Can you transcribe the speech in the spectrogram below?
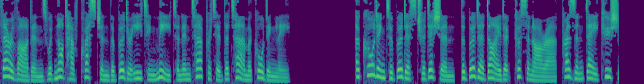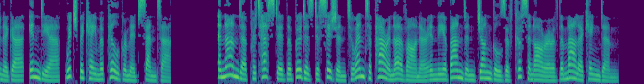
Theravadins would not have questioned the Buddha eating meat and interpreted the term accordingly. According to Buddhist tradition, the Buddha died at Kusinara present-day Kushinagar, India, which became a pilgrimage center. Ananda protested the Buddha's decision to enter parinirvana in the abandoned jungles of Kusinara of the Malla kingdom.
